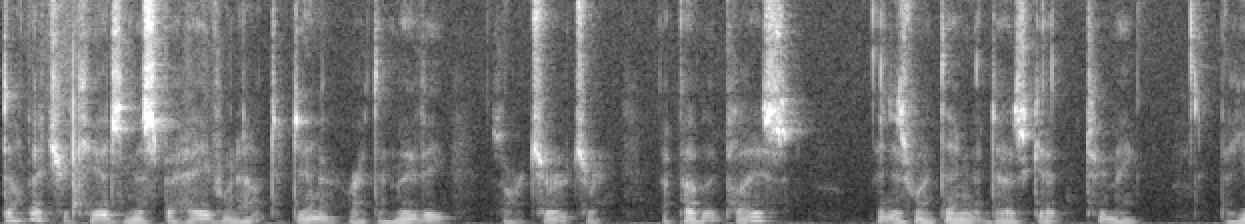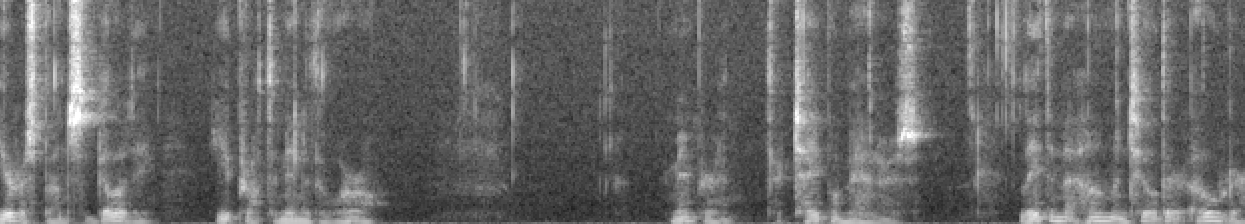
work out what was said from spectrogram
Don't let your kids misbehave when out to dinner or at the movie or church or a public place. That is one thing that does get to me. They're your responsibility. You brought them into the world. Remember their table manners. Leave them at home until they're older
